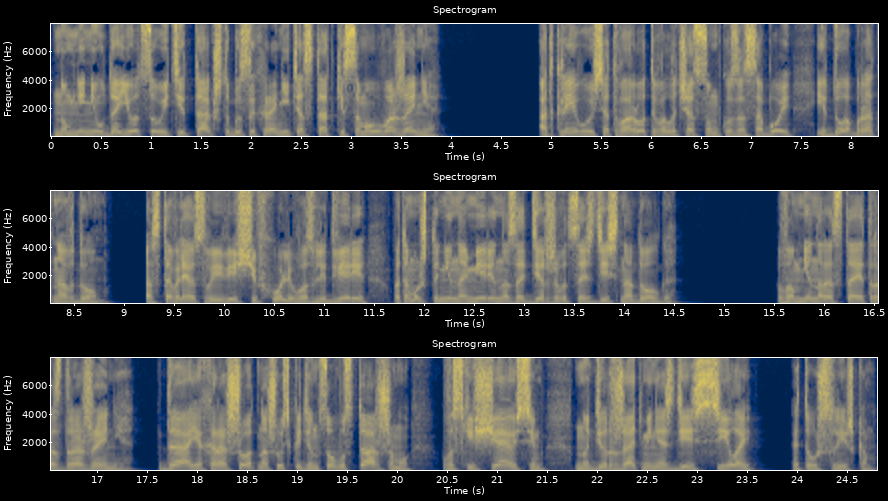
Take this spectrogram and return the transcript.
но мне не удается уйти так, чтобы сохранить остатки самоуважения. Отклеиваюсь от ворот и, волоча сумку за собой, иду обратно в дом. Оставляю свои вещи в холле возле двери, потому что не намерена задерживаться здесь надолго. Во мне нарастает раздражение. Да, я хорошо отношусь к Одинцову-старшему, восхищаюсь им, но держать меня здесь силой – это уж слишком.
